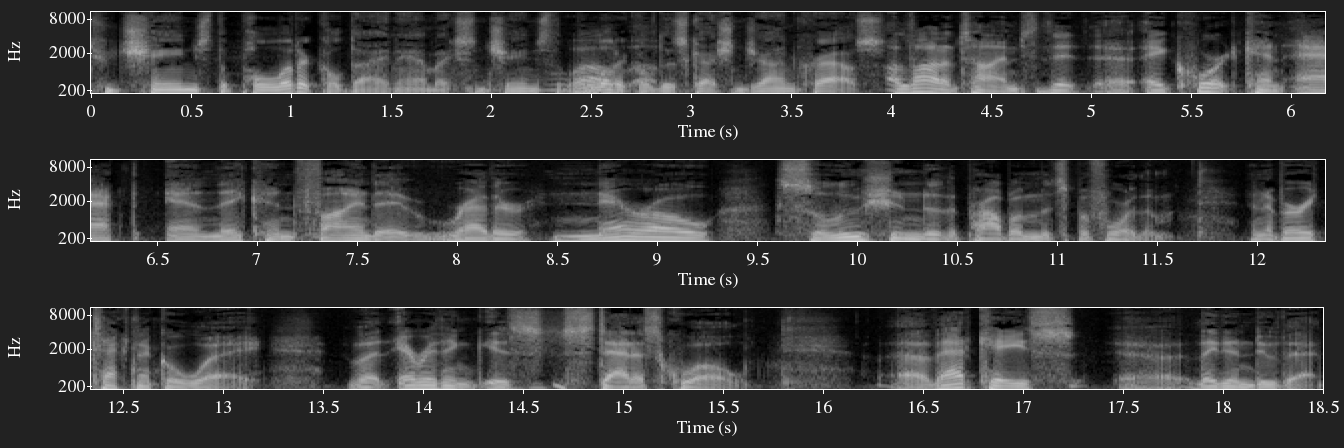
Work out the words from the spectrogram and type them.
to change the political dynamics and change the Well, political discussion. John Krauss. a lot of times that uh, a court can act and they can find a rather narrow solution to the problem that's before them in a very technical way, but everything is status quo. Uh, that case, uh, they didn't do that.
